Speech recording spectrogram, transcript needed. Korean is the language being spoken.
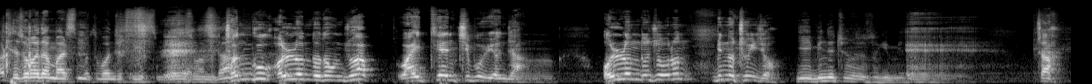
죄송하다는 말씀부터 먼저 드리겠습니다. 예. 죄송합니다. 전국 언론노동조합 YTN 지부위원장. 언론노조는 민노총이죠. 예, 민노총 소속입니다. 자,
